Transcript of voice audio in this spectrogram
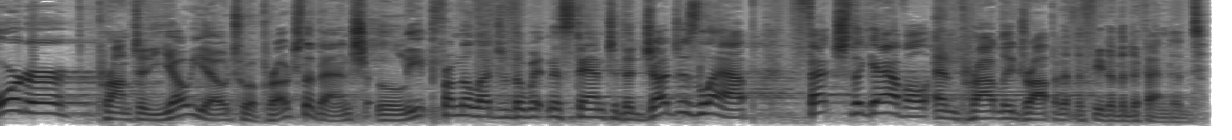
order prompted Yo Yo to approach the bench, leap from the ledge of the witness stand to the judge's lap, fetch the gavel, and proudly drop it at the feet of the defendant.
